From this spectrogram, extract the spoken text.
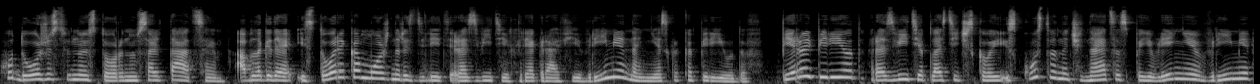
художественную сторону сальтации, а благодаря историкам можно разделить развитие хореографии в Риме на несколько периодов. Первый период развития пластического искусства начинается с появления в Риме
